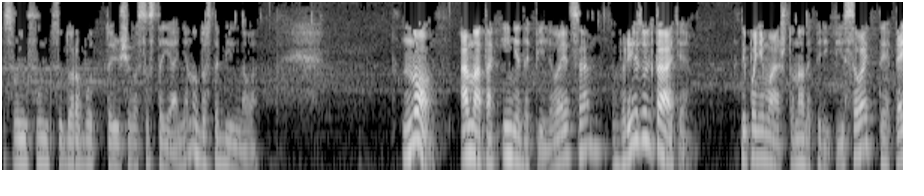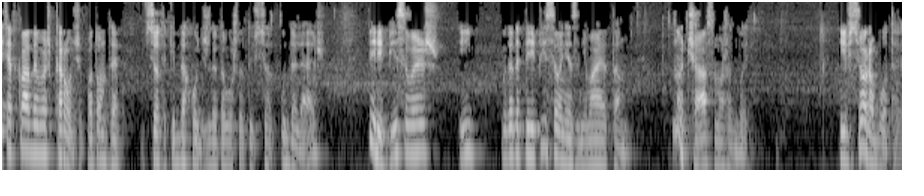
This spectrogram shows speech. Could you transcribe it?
свою функцию до работающего состояния, ну до стабильного. Но она так и не допиливается. В результате ты понимаешь, что надо переписывать, ты опять откладываешь. Короче, потом ты все-таки доходишь до того, что ты все удаляешь, переписываешь. И вот это переписывание занимает там, ну, час может быть. И все работает.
